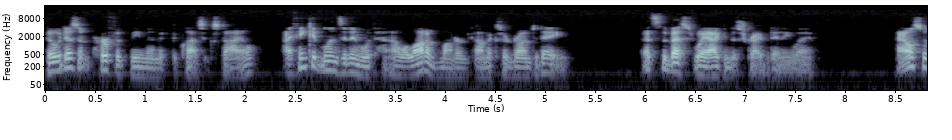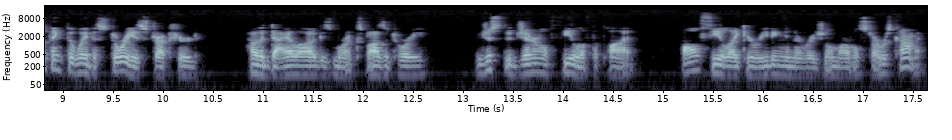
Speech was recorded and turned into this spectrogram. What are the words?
Though it doesn't perfectly mimic the classic style, I think it blends it in with how a lot of modern comics are drawn today. That's the best way I can describe it anyway. I also think the way the story is structured, how the dialogue is more expository, and just the general feel of the plot all feel like you're reading an original Marvel Star Wars comic.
